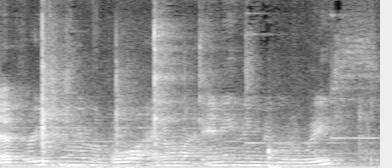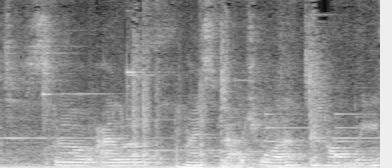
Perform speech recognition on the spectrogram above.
everything in the bowl. I don't want anything to go to waste. So I love my spatula to help me.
